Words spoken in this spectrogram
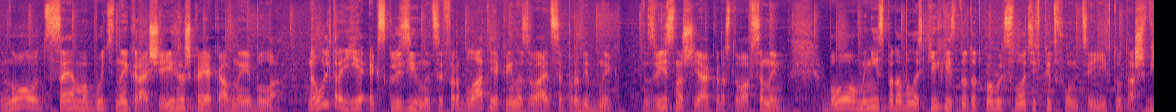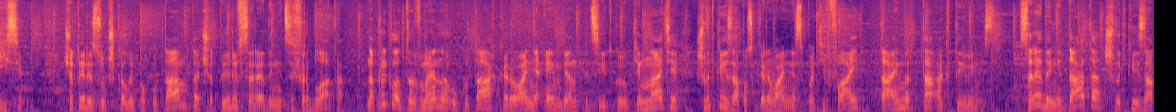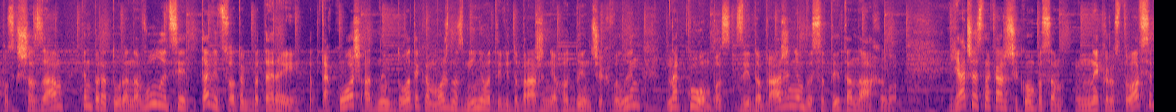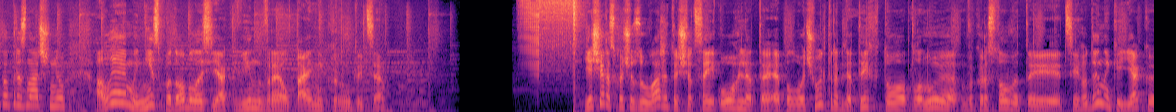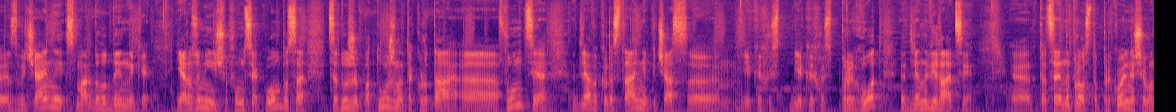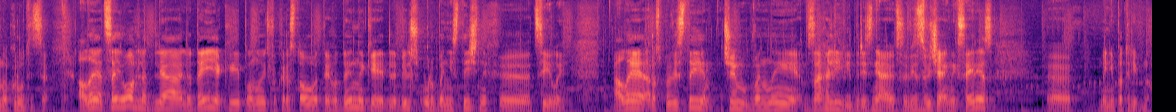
Ну, це, мабуть, найкраща іграшка, яка в неї була. На Ультра є ексклюзивний циферблат, який називається провідник. Звісно ж, я користувався ним, бо мені сподобалась кількість додаткових слотів під функції, їх тут аж 8. 4 субшкали по кутам та 4 всередині циферблата. Наприклад, в мене у кутах керування Ambient підсвіткою у кімнаті, швидкий запуск керування Spotify, таймер та активність. Всередині дата, швидкий запуск Shazam, температура на вулиці та відсоток батареї. Також одним дотиком можна змінювати відображення годин чи хвилин на компас з відображенням висоти та нахилу. Я, чесно кажучи, компасом не користувався по призначенню, але мені сподобалось, як він в реалтаймі крутиться. Я ще раз хочу зауважити, що цей огляд Apple Watch Ultra для тих, хто планує використовувати ці годинники як звичайні смарт-годинники. Я розумію, що функція компаса це дуже потужна та крута е, функція для використання під час е, якихось, якихось пригод для навігації. Е, та це не просто прикольно, що воно крутиться. Але цей огляд для людей, які планують використовувати годинники для більш урбаністичних цілей. Але розповісти, чим вони взагалі відрізняються від звичайних серіс, е, мені потрібно.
